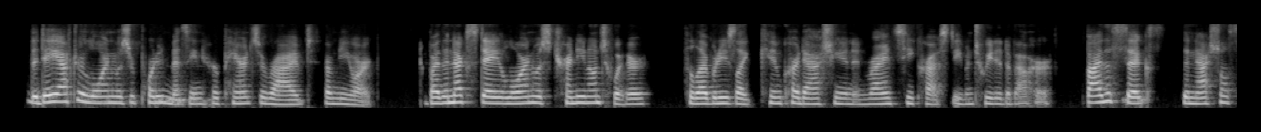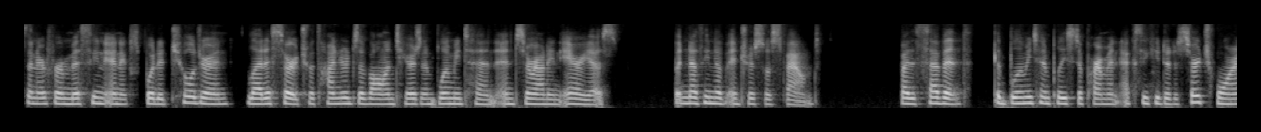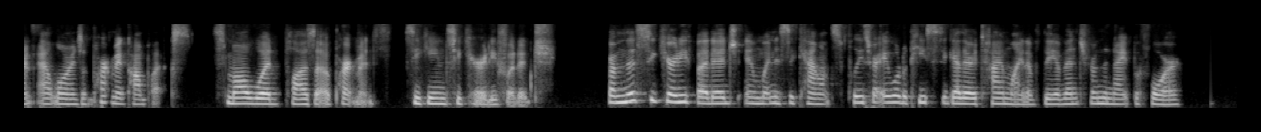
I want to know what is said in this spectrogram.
The day after Lauren was reported missing, her parents arrived from New York. By the next day, Lauren was trending on Twitter. Celebrities like Kim Kardashian and Ryan Seacrest even tweeted about her. By the 6th, the National Center for Missing and Exploited Children led a search with hundreds of volunteers in Bloomington and surrounding areas but nothing of interest was found. By the 7th, the Bloomington Police Department executed a search warrant at Lauren's apartment complex, Smallwood Plaza Apartments, seeking security footage. From this security footage and witness accounts, police were able to piece together a timeline of the events from the night before.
